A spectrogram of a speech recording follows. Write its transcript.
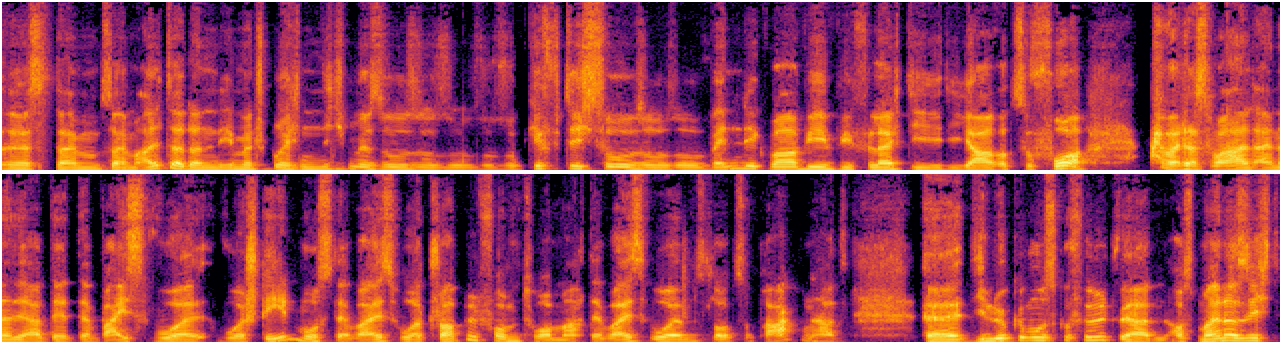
äh, seinem, seinem Alter dann dementsprechend nicht mehr so, so, so, so, giftig, so, so, so wendig war, wie, wie vielleicht die, die Jahre zuvor. Aber das war halt einer, der, der, der weiß, wo er, wo er stehen muss, der weiß, wo er Trouble vom Tor macht, der weiß, wo er im Slot zu parken hat. Äh, die Lücke muss gefüllt werden. Aus meiner Sicht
